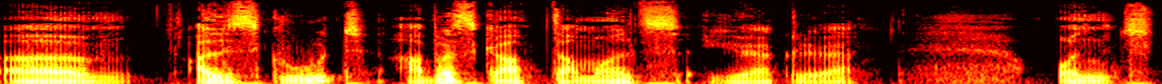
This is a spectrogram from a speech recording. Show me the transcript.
Ähm, alles gut, aber es gab damals Jörg Löhr. Und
